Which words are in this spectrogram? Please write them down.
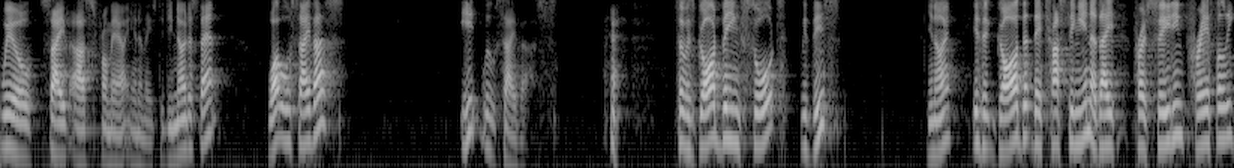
will save us from our enemies. Did you notice that? What will save us? It will save us. so is God being sought with this? You know, Is it God that they're trusting in? Are they proceeding prayerfully,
